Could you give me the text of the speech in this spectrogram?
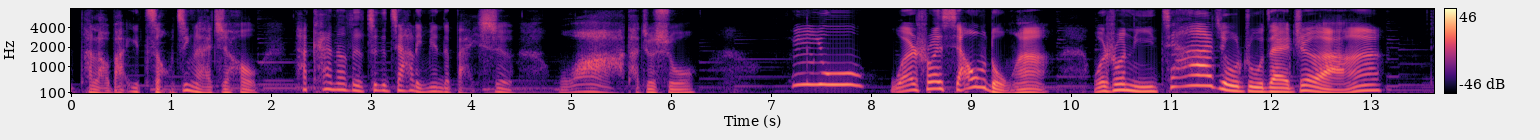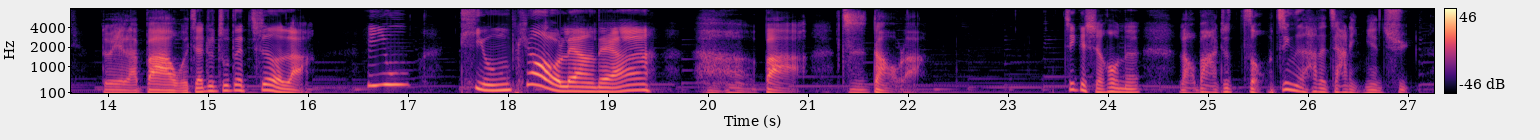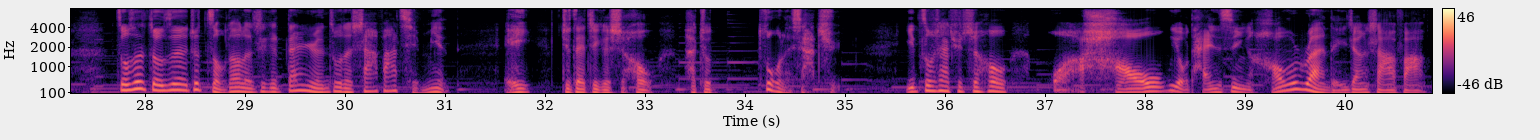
他老爸一走进来之后。他看到的这个家里面的摆设，哇，他就说：“哎呦，我说小董啊，我说你家就住在这啊！对了，爸，我家就住在这了。哎呦，挺漂亮的呀！哈哈，爸知道了。这个时候呢，老爸就走进了他的家里面去，走着走着就走到了这个单人座的沙发前面，哎。就在这个时候，他就坐了下去。一坐下去之后，哇，好有弹性，好软的一张沙发。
